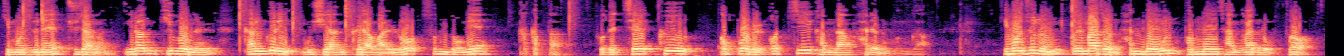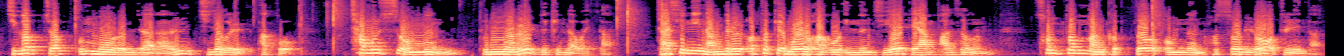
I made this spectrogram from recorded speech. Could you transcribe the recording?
김어준의 주장은 이런 기본을 깡그리 무시한 그야말로 선동에 가깝다. 도대체 그 업보를 어찌 감당하려는 건가. 김어준은 얼마 전 한동훈 법무장관으로부터 직업적 음모론자라는 지적을 받고 참을 수 없는 분노를 느낀다고 했다. 자신이 남들을 어떻게 모욕하고 있는지에 대한 반성은 손톱만큼도 없는 헛소리로 들린다.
